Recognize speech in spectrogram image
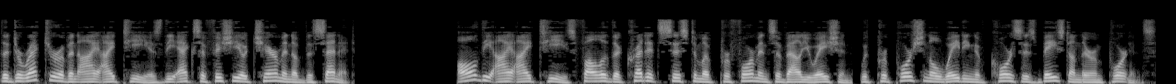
The director of an IIT is the ex officio chairman of the Senate. All the IITs follow the credits system of performance evaluation, with proportional weighting of courses based on their importance.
